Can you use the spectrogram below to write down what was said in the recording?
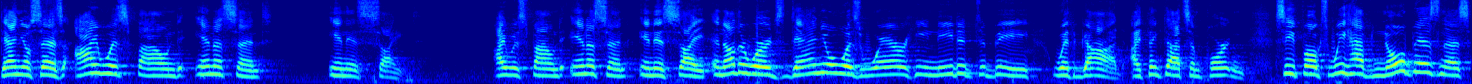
Daniel says, I was found innocent in his sight. I was found innocent in his sight. In other words, Daniel was where he needed to be with God. I think that's important. See, folks, we have no business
